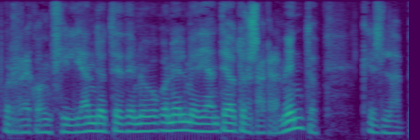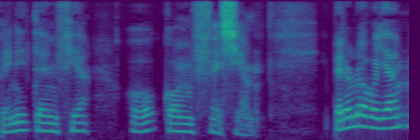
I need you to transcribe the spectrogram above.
Pues reconciliándote de nuevo con Él mediante otro sacramento, que es la penitencia o confesión. Pero luego ya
